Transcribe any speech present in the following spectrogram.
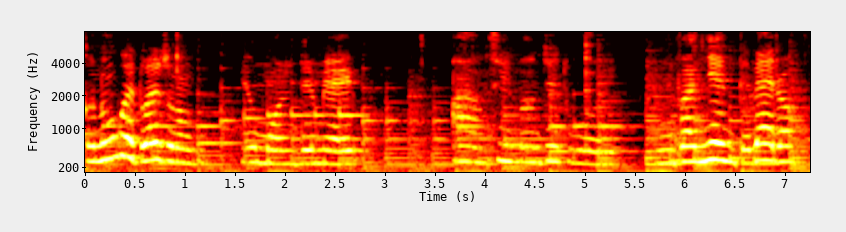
Comunque i tuoi sono più buoni dei miei. Anzi, mangi i tuoi. Non fa niente, vero?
